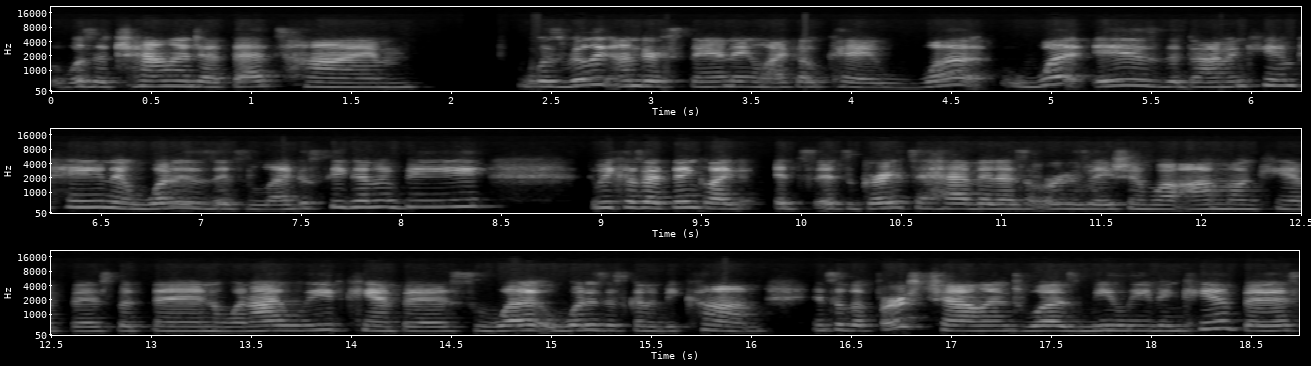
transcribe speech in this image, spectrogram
was a challenge at that time was really understanding like okay what what is the diamond campaign and what is its legacy going to be? Because i think like it's it's great to have it as an organization while i'm on campus but then when i leave campus what what is this going to become? And so the first challenge was me leaving campus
